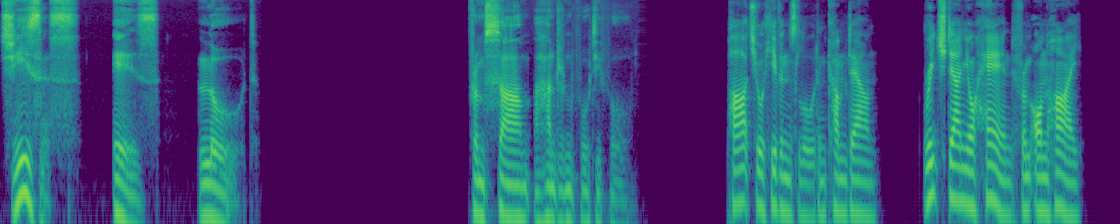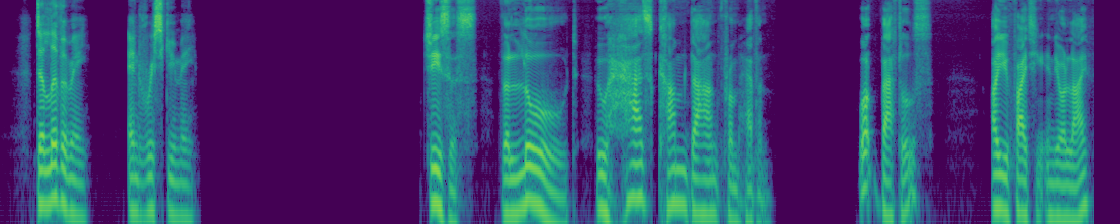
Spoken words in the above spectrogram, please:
Jesus is Lord from Psalm 144. Part your heavens, Lord, and come down. Reach down your hand from on high. Deliver me and rescue me. Jesus, the Lord, who has come down from heaven. What battles are you fighting in your life?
